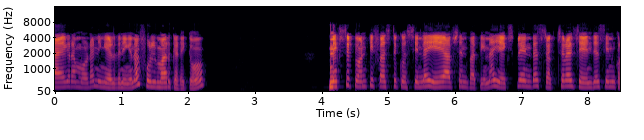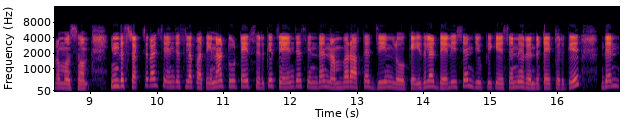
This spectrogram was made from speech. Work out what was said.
டயக்ராமோட நீங்கள் எழுதுனீங்கன்னா ஃபுல் மார்க் கிடைக்கும். நெக்ஸ்ட் டுவெண்ட்டி ஃபர்ஸ்ட் கொஸ்டினில் ஏ ஆப்ஷன் பார்த்தீங்கன்னா explain the structural changes in chromosome இந்த ஸ்ட்ரக்சரல் சேஞ்சஸில் பார்த்தீங்கன்னா டூ டைப்ஸ் இருக்குது changes in the number of the gene loci இதில் டெலிஷன் டியூப்ளிகேஷன் ரெண்டு டைப் இருக்குது தென்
